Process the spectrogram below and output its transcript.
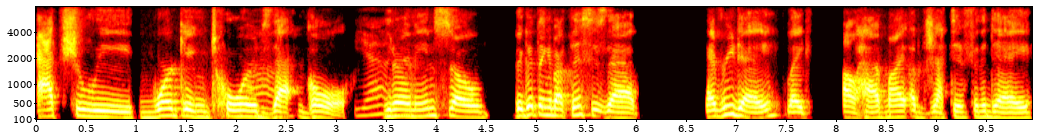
actually working towards Wow. that goal? Yeah. You know what I mean? So the good thing about this is that every day, like I'll have my objective for the day,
